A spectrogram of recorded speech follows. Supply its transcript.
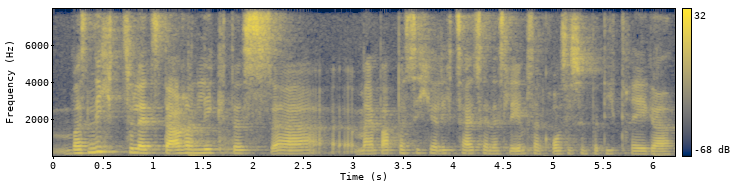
Was nicht zuletzt daran liegt, dass äh, mein Papa sicherlich Zeit seines Lebens ein großer Sympathieträger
